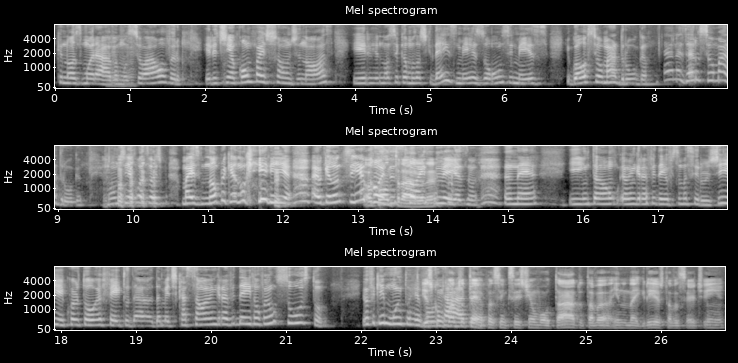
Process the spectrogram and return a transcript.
que nós morávamos. Uhum. O seu Álvaro, ele tinha compaixão de nós e ele, nós ficamos, acho que 10 meses ou 11 meses, igual o seu Madruga. É, mas era o seu Madruga. Não tinha condições, mas não porque eu não queria, é porque não tinha Ao condições né? mesmo, né? E então eu engravidei, eu fiz uma cirurgia e cortou efeito da, da medicação, eu engravidei. Então foi um susto. Eu fiquei muito revoltada. Isso com quanto tempo, assim, que vocês tinham voltado? Tava indo na igreja, tava certinho?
